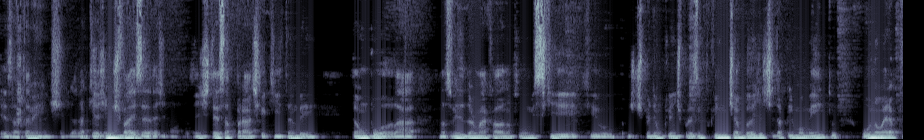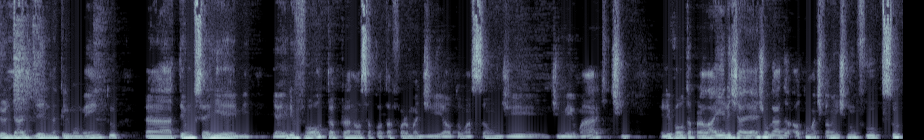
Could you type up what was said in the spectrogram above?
Exatamente. Aqui a gente faz, a, gente tem essa prática aqui também. Então, pô, lá, nosso vendedor marca lá no Plumes que, que a gente perdeu um cliente, por exemplo, que não tinha budget naquele momento, ou não era a prioridade dele naquele momento, uh, ter um CRM. E aí ele volta para a nossa plataforma de automação de, de e-mail marketing, ele volta para lá e ele já é jogado automaticamente num fluxo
